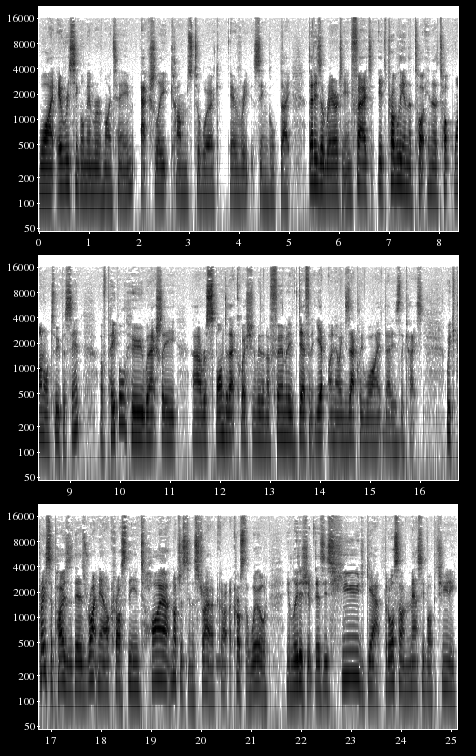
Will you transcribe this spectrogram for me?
why every single member of my team actually comes to work every single day. That is a rarity. In fact, it's probably in the top in the top one or two percent of people who would actually uh, respond to that question with an affirmative, definite, "Yep, I know exactly why that is the case." Which presupposes there's right now across the entire, not just in Australia, across the world, in leadership, there's this huge gap, but also a massive opportunity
